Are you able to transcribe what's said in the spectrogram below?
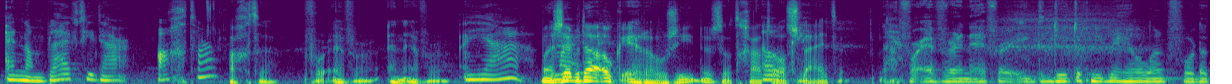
En dan blijft hij daar achter? Achter, forever and ever. Ja. Maar, ze hebben daar ook erosie, dus dat gaat wel slijten. Nou, forever and ever. Ik- Het duurt toch niet meer heel lang voordat,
